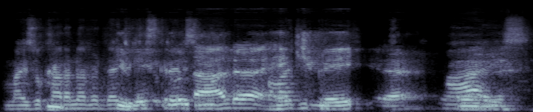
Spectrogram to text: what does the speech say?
mas o cara na verdade ele escreve nada, handmade, né? Mas,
